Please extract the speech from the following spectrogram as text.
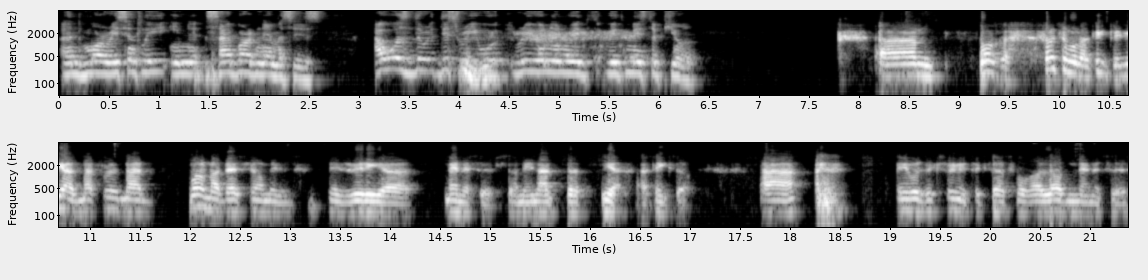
and more recently in Cyborg Nemesis. How was the, this reu- reunion with, with Mr. Pyun? Um, well, first of all, I think yeah, my first, my one of my best films is is really uh, Nemesis. I mean, that's uh, yeah, I think so. It was extremely successful. I love Nemesis.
